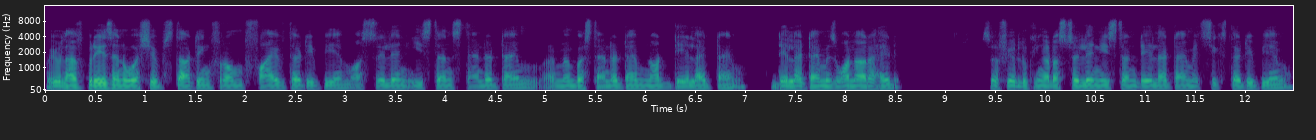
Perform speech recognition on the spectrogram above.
We will have praise and worship starting from 5.30 p.m australian eastern standard time. Remember standard time not daylight time. Daylight time is one hour ahead. So if you're looking at australian eastern daylight time it's 6.30 p.m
